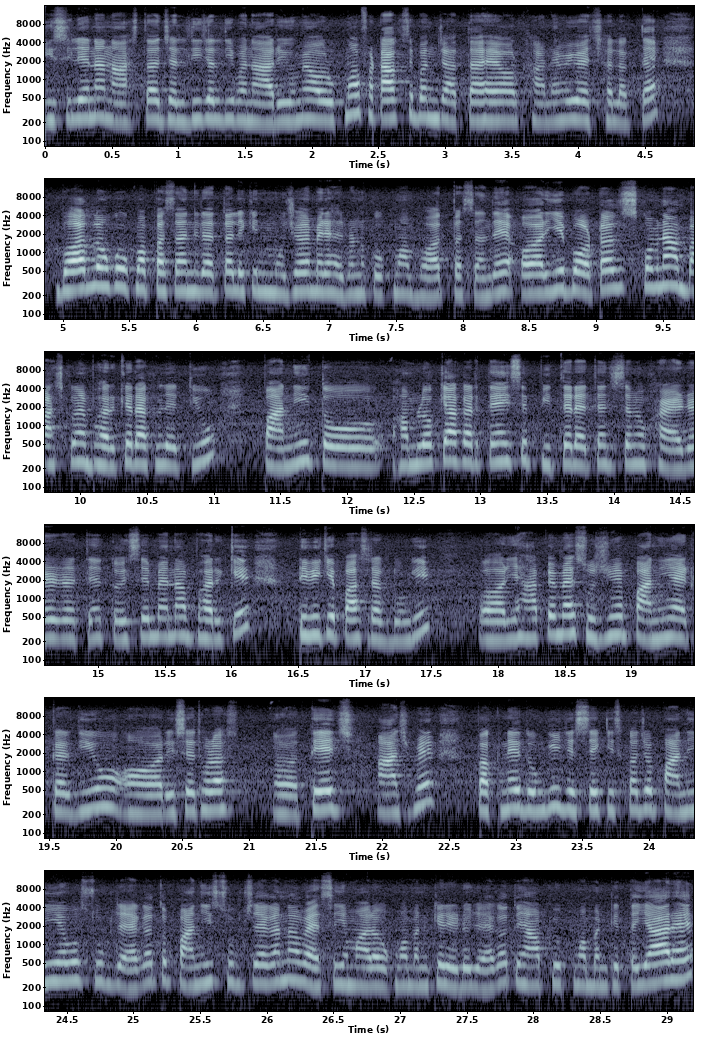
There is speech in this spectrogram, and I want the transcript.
इसलिए ना नाश्ता जल्दी जल्दी बना रही हूँ मैं और उपमा फटाक से बन जाता है और खाने में भी अच्छा लगता है। बहुत लोगों को उपमा पसंद नहीं रहता, लेकिन मुझे और मेरे हस्बैंड को उपमा बहुत पसंद है। और ये बॉटल्स को ना आजकल मैं भर के रख लेती हूँ पानी तो हम लोग क्या करते हैं, इसे पीते रहते हैं, जिससे हम लोग हाइड्रेट रहते हैं। तो इसे मैं ना भर के टीवी के पास रख दूँगी और यहाँ पे मैं सूजी में पानी ऐड कर दी हूँ और इसे थोड़ा तेज़ आँच में पकने दूँगी, जिससे कि इसका जो पानी है वो सूख जाएगा। तो पानी सूख जाएगा ना, वैसे ही हमारा उपमा बन के रेडी हो जाएगा। तो यहाँ पे उपमा बन के तैयार है।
